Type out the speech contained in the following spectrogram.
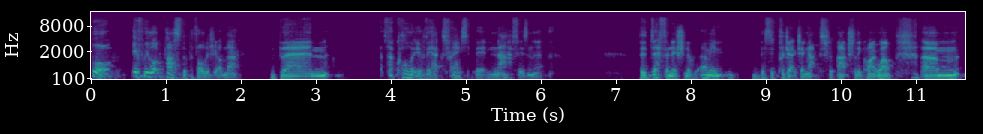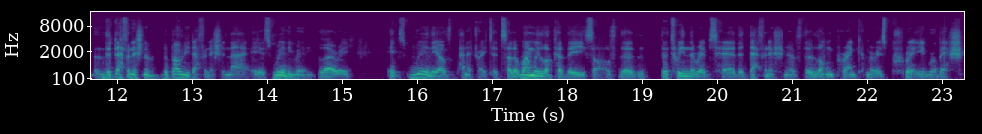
But if we look past the pathology on that, then the quality of the X-ray is a bit naff, isn't it? The definition of, I mean, this is projecting actually quite well. Um, the definition of the bony definition there is really, really blurry. It's really overpenetrated, so that when we look at the sort of the, the between the ribs here, the definition of the lung parenchyma is pretty rubbish,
